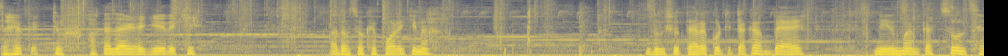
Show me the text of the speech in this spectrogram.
যাই হোক, একটু ফাঁকা জায়গায় গিয়ে দেখি আদৌ চোখে পড়ে কি না দুশো তেরো কোটি টাকা ব্যয় নির্মাণ কাজ চলছে।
